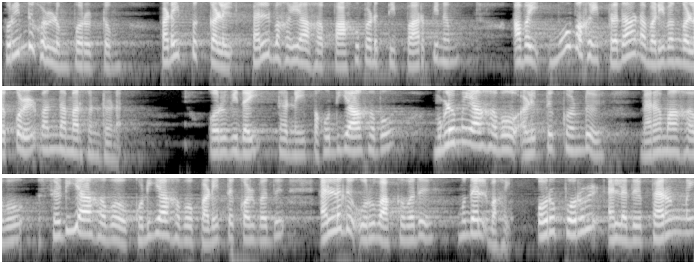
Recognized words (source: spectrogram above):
புரிந்து கொள்ளும் பொருட்டும் படைப்புகளை பல்வகையாக பாகுபடுத்தி பார்ப்பினும் அவை மூவகை பிரதான வடிவங்களுக்குள் வந்தமர்கின்றன. ஒரு விதை தன்னை பகுதியாகவோ முழுமையாகவோ அழித்துக்கொண்டு மரமாகவோ செடியாகவோ கொடியாகவோ படைத்துக் கொள்வது அல்லது உருவாக்குவது முதல் வகை. ஒரு பொருள் அல்லது பெருண்மை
